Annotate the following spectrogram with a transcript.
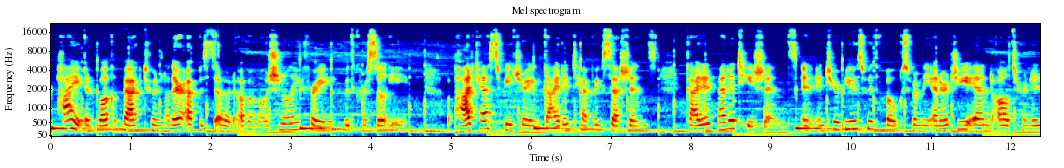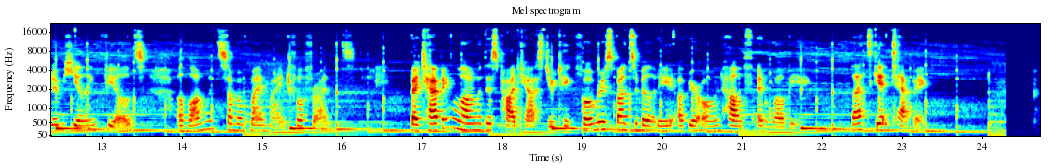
Hi, and welcome back to another episode of Emotionally Free with Krystal E, a podcast featuring guided tapping sessions, guided meditations, and interviews with folks from the energy and alternative healing fields, along with some of my mindful friends. By tapping along with this podcast, you take full responsibility of your own health and well being. Let's get tapping.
